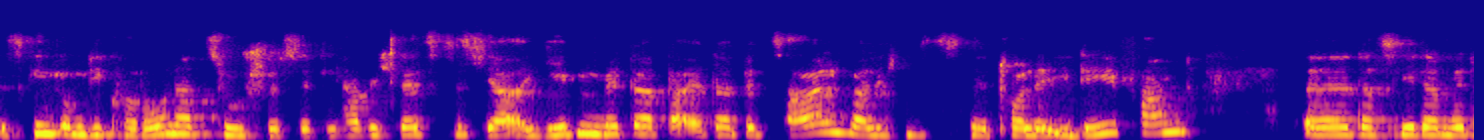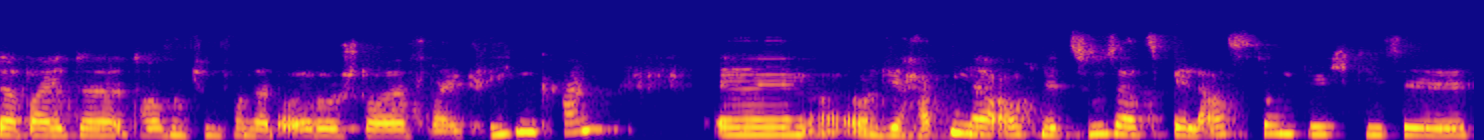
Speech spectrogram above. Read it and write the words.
es ging um die Corona-Zuschüsse. Die habe ich letztes Jahr jedem Mitarbeiter bezahlt, weil ich das eine tolle Idee fand, äh, dass jeder Mitarbeiter 1500 Euro steuerfrei kriegen kann. Äh, und wir hatten da auch eine Zusatzbelastung durch diese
